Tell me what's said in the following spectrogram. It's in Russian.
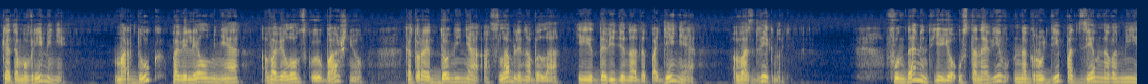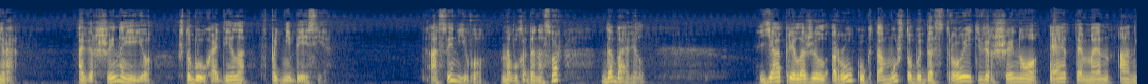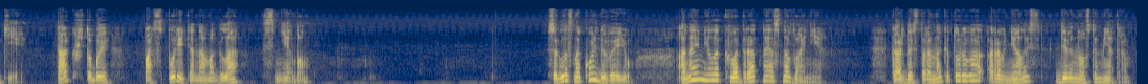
К этому времени Мардук повелел мне Вавилонскую башню, которая до меня ослаблена была и доведена до падения, воздвигнуть. Фундамент ее установив на груди подземного мира, а вершина ее – чтобы уходила в Поднебесье. А сын его, Навуходоносор, добавил, «Я приложил руку к тому, чтобы достроить вершину Этемен-Анки, так, чтобы поспорить она могла с небом». Согласно Кольдевею, она имела квадратное основание – каждая сторона которого равнялась 90 метрам.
